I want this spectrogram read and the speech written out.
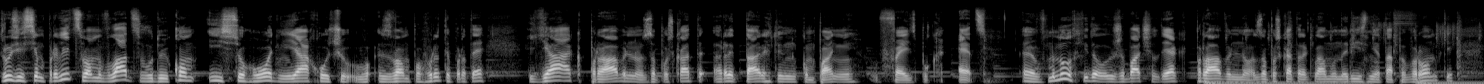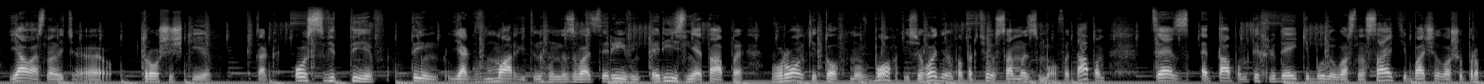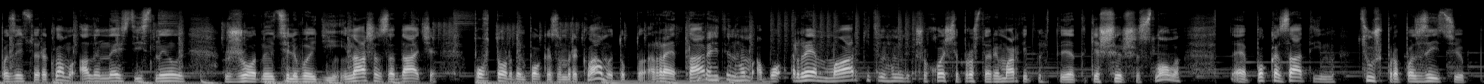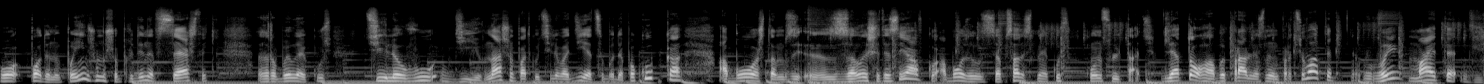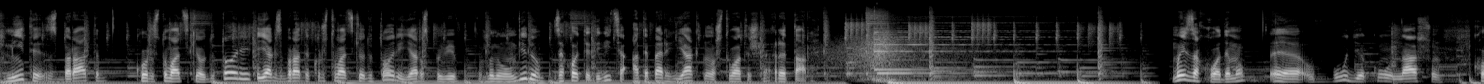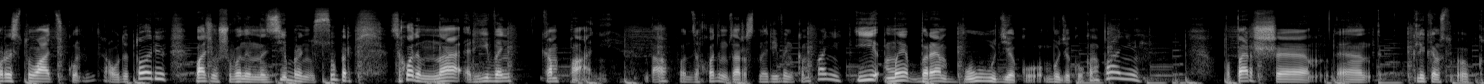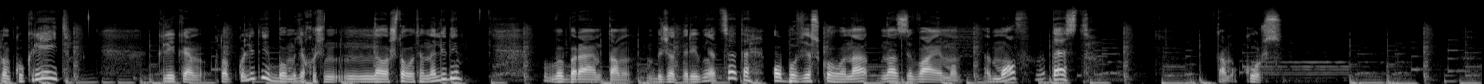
Друзі, всім привіт! З вами Влад з Водойком. І сьогодні я хочу з вами поговорити про те, як правильно запускати ретаргетинг компанії Facebook Ads. Е, В минулих відео ви вже бачили, як правильно запускати рекламу на різні етапи воронки. Я вас навіть е, трошечки так освітив тим, як в маркетингу називаються рівень, різні етапи воронки, ТОВ, мов Бог. І сьогодні ми попрацюємо саме з мов етапом. Це з етапом тих людей, які були у вас на сайті, бачили вашу пропозицію рекламу, але не здійснили жодної цільової дії. І наша задача повторним показом реклами, тобто ретаргетингом або ремаркетингом, якщо хочете, просто ремаркетинг це таке ширше слово, е, показати їм цю ж пропозицію по- подану по-іншому, щоб людина все ж таки зробила якусь цільову дію. В нашому випадку цільова дія це буде покупка, або ж там е, залишити заявку, або записатися на якусь консультацію. Для того, аби правильно з ним працювати, ви маєте вміти збирати користувацькі аудиторії. Як збирати користувацькі аудиторії, я розповів в минулому відео. Заходьте, дивіться, а тепер як налаштувати ж ретаргет. Ми заходимо е, в будь-яку нашу користувацьку аудиторію. Бачимо, що вони в нас зібрані, супер. Заходимо на рівень кампанії. Да? От заходимо зараз на рівень кампанії, і ми беремо будь-яку будь-яку кампанію. По-перше, е, клікаємо кнопку Create, клікаємо кнопку ліди, бо я хочу налаштовувати на ліди. Вибираємо там бюджет на рівні АЦЕТа. Обов'язково на, називаємо мов тест, там курс.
